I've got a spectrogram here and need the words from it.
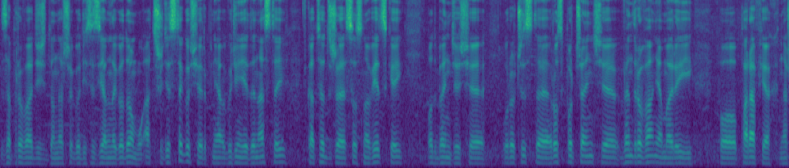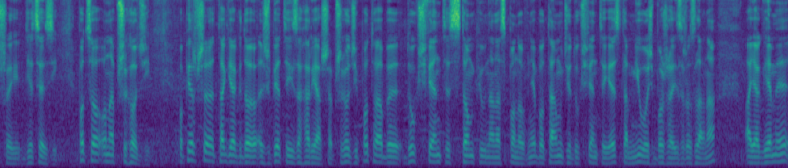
zaprowadzić do naszego diecezjalnego domu, a 30 sierpnia o godzinie 11 w katedrze sosnowieckiej odbędzie się uroczyste rozpoczęcie wędrowania Maryi po parafiach naszej diecezji. Po co ona przychodzi? Po pierwsze, tak jak do Elżbiety i Zachariasza, przychodzi po to, aby Duch Święty zstąpił na nas ponownie, bo tam, gdzie Duch Święty jest, tam miłość Boża jest rozlana, a jak wiemy,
